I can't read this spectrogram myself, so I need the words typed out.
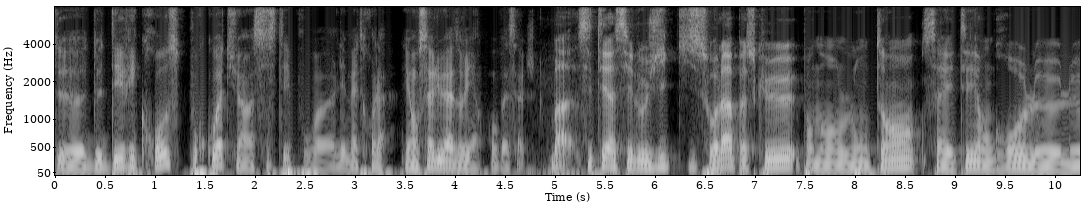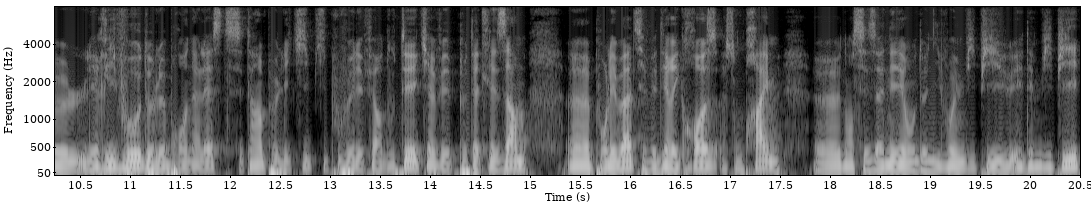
de, de Derrick Rose, pourquoi tu as insisté pour euh, les mettre là? Et on salue Adrien au passage. Bah, c'était assez logique qu'ils soient là parce que pendant longtemps, ça a été en gros le, le, les rivaux de LeBron à l'est. C'était un peu l'équipe qui pouvait les faire douter et qui avait peut-être les armes euh, pour les battre. Il y avait Derrick Rose à son prime dans ses années de niveau MVP et d'MVP. Il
